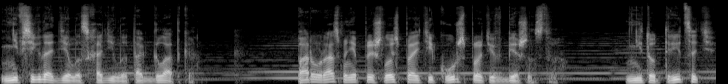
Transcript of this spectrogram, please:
Не всегда дело сходило так гладко. Пару раз мне пришлось пройти курс против бешенства – не то 30,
